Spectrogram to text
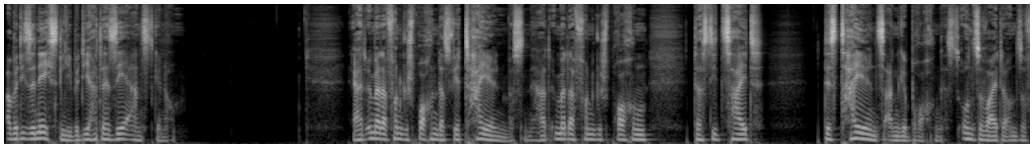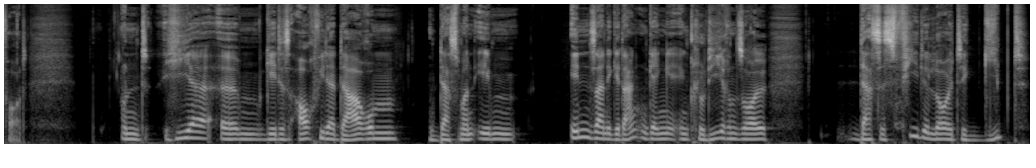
Aber diese Nächstenliebe, die hat er sehr ernst genommen. Er hat immer davon gesprochen, dass wir teilen müssen. Er hat immer davon gesprochen, dass die Zeit des Teilens angebrochen ist und so weiter und so fort. Und hier ähm, geht es auch wieder darum, dass man eben in seine Gedankengänge inkludieren soll, dass es viele Leute gibt,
